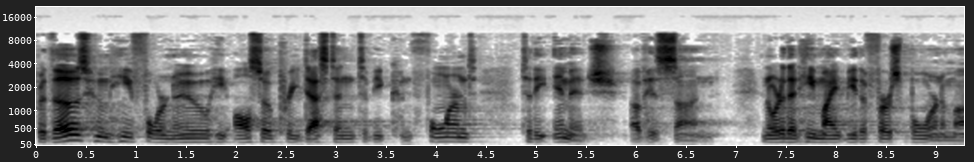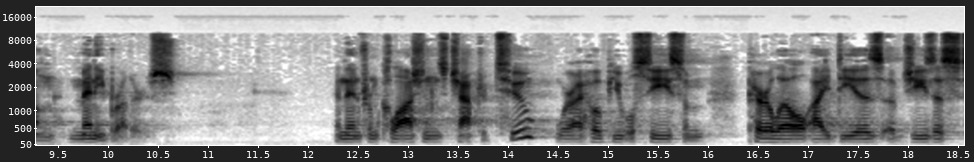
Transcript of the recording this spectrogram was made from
For those whom he foreknew, he also predestined to be conformed to the image of his son, in order that he might be the firstborn among many brothers. And then from Colossians chapter 2, where I hope you will see some parallel ideas of Jesus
